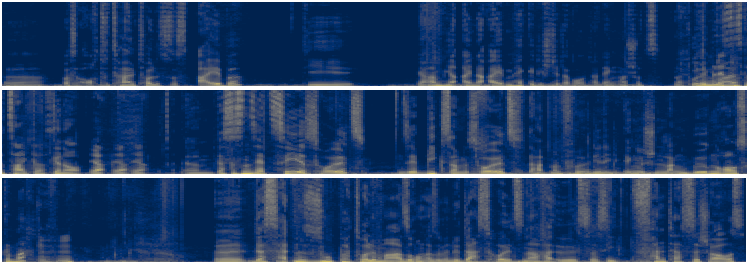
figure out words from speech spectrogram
Äh, was auch total toll ist, ist Eibe. Die, wir haben hier eine Eibenhecke, die steht aber unter Denkmalschutz. Die du mir Naturdenkmal. letztens gezeigt hast. Genau. Ja, ja, ja. Ähm, das ist ein sehr zähes Holz, ein sehr biegsames Holz. Da hat man früher die englischen Langbögen rausgemacht. Äh, Das hat eine super tolle Maserung. Also wenn du das Holz nachher ölst, das sieht fantastisch aus.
